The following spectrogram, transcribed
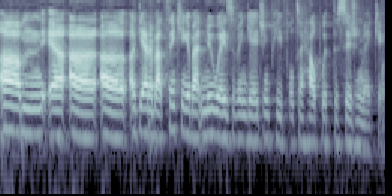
Um, uh, again, about thinking about new ways of engaging people to help with decision making.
